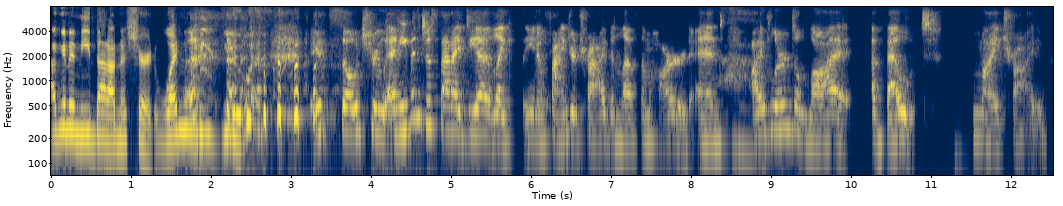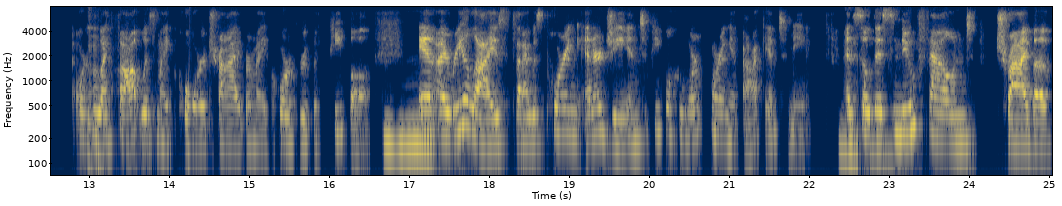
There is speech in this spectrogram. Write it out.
I'm going to need that on a shirt when we do. it's so true. And even just that idea, like, you know, find your tribe and love them hard. And I've learned a lot about my tribe or who I thought was my core tribe or my core group of people. Mm-hmm. And I realized that I was pouring energy into people who weren't pouring it back into me. Mm-hmm. And so this newfound tribe of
